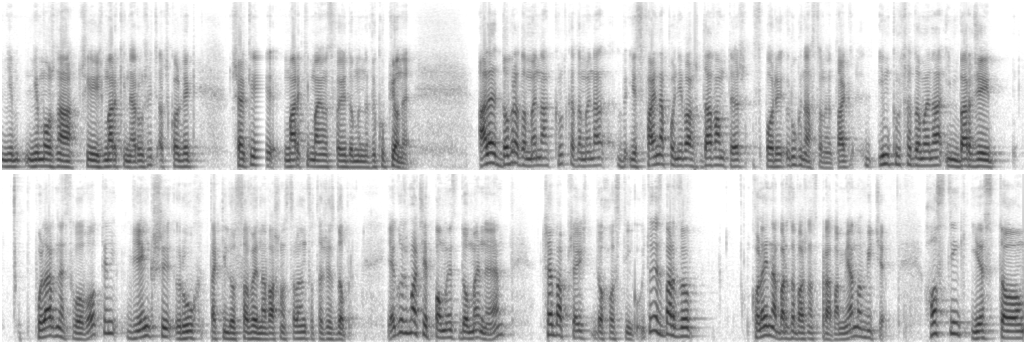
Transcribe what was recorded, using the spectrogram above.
nie, nie można czyjejś marki naruszyć, aczkolwiek wszelkie marki mają swoje domeny wykupione. Ale dobra domena, krótka domena jest fajna, ponieważ da Wam też spory ruch na stronę. Tak? Im krótsza domena, im bardziej popularne słowo, tym większy ruch taki losowy na Waszą stronę, co też jest dobre. Jak już macie pomysł, domenę, trzeba przejść do hostingu. I tu jest bardzo kolejna bardzo ważna sprawa, mianowicie hosting jest to,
